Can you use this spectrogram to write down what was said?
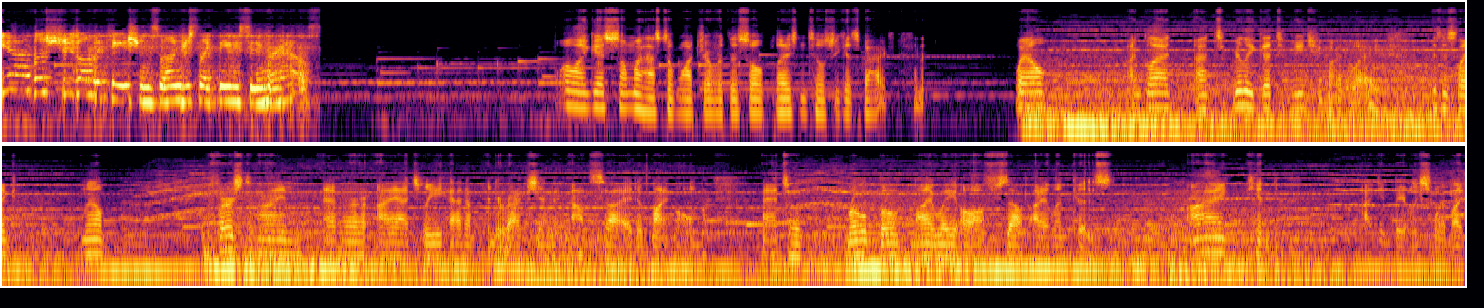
Yeah, but she's on vacation, so I'm just like babysitting her house. Well, I guess someone has to watch over this old place until she gets back. And, well, I'm glad. It's really good to meet you, by the way. This is like, well, first time ever I actually had an interaction outside of my home. I had to rowboat my way off South Island because I can, I can barely swim. Like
